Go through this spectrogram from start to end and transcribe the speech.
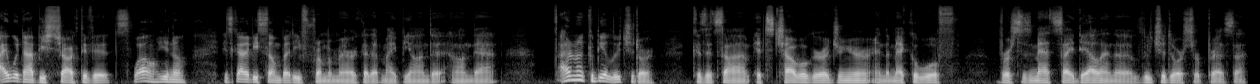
I would not be shocked if it's well, you know, it's got to be somebody from America that might be on the on that. I don't know. It could be a luchador because it's um it's Chavo Guerrero Jr. and the Mecha Wolf versus Matt Sydal and the Luchador Sorpresa.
